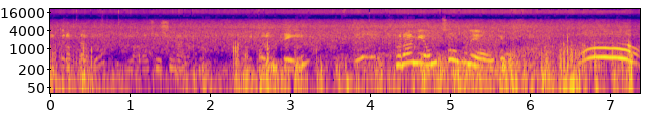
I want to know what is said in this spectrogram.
미끄럽다고? 엄마가 조심하라고. 미끄럽대임. 바람이 엄청 부네요, 여기. 오!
